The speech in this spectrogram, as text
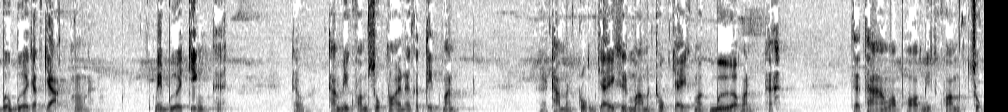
เบื่อเบื่ออยากอยากไม่เบื่อจริงแต่ ถ้ามีความสุขหน่อยเนี่ยก็ติดมันถ้ามันกลุ่มใจขึ้นมามันทุกข์ใจมาเบื่อมันแต่ถ้าว่าพอมีความสุข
